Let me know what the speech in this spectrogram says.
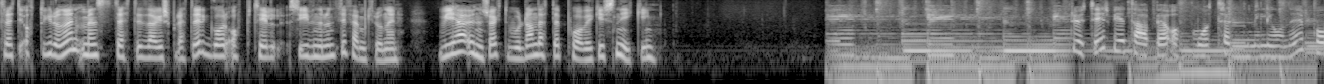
38 kroner, mens 30-dagersbilletter går opp til 795 kroner. Vi har undersøkt hvordan dette påvirker sniking. Ruter vil tape opp mot 13 millioner på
